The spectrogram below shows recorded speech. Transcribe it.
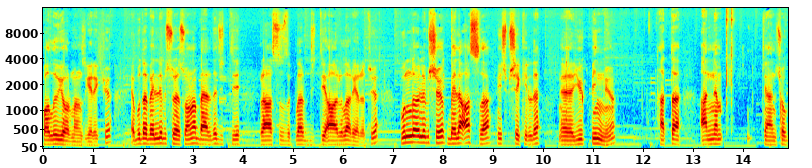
balığı yormanız gerekiyor. E bu da belli bir süre sonra belde ciddi rahatsızlıklar, ciddi ağrılar yaratıyor. Bunda öyle bir şey yok. Bele asla hiçbir şekilde e, yük binmiyor. Hatta annem yani çok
